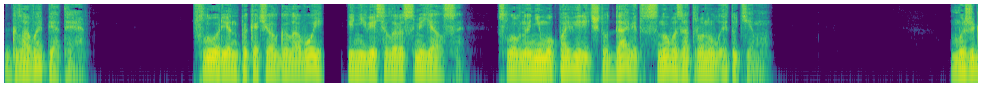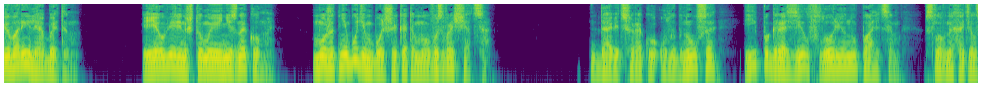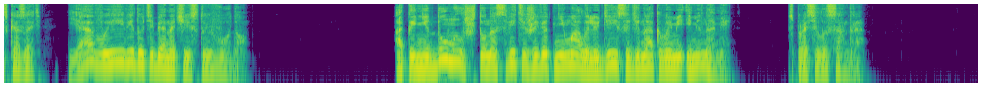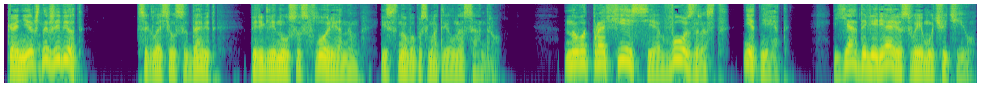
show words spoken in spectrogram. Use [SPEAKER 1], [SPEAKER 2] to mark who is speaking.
[SPEAKER 1] Глава пятая. Флориан покачал головой и невесело рассмеялся, словно не мог поверить, что Давид снова затронул эту тему. «Мы же говорили об этом, и я уверен, что мы не знакомы. Может, не будем больше к этому возвращаться?» Давид широко улыбнулся и погрозил Флориану пальцем, словно хотел сказать «Я выведу тебя на чистую воду». «А ты не думал, что на свете живет немало людей с одинаковыми именами?» — спросила Сандра. «Конечно, живет!» — согласился Давид, переглянулся с Флорианом и снова посмотрел на Сандру. «Но вот профессия, возраст... Нет-нет, я доверяю своему чутью».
